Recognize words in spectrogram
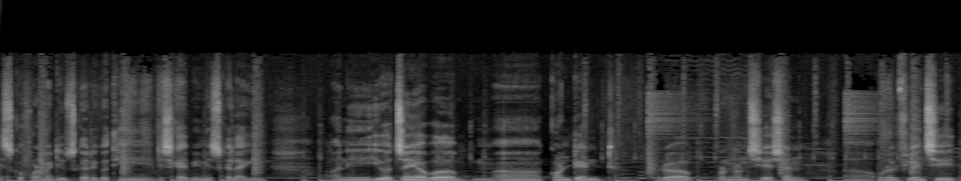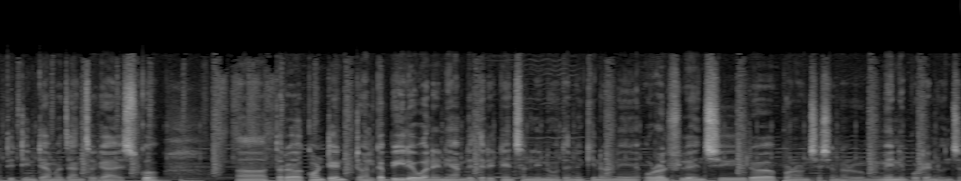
यसको फर्मेट युज गरेको थिएँ डिस्क्राइब इमेजको लागि। अनि यो चाहिँ अब कन्टेन्ट र प्रोनाउन्सिएसन ओरल फ्लुएन्सी त्यो तिनवटामा जान्छ क्या यसको। तर कन्टेन्ट हल्का बिग्रियो भने नि हामीले धेरै टेन्सन लिनु हुँदैन किनभने ओरल फ्लुएन्सी र प्रोनाउन्सिएसनहरू मेन इम्पोर्टेन्ट हुन्छ।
